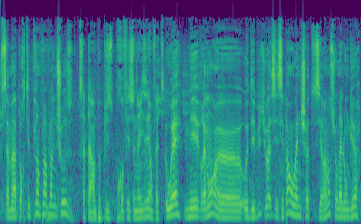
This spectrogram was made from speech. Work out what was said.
ça m'a apporté plein, plein, plein de choses. Ça t'a un peu plus professionnalisé en fait. Ouais, mais vraiment, euh, au début, tu vois, c'est pas en one shot, c'est vraiment sur la longueur.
